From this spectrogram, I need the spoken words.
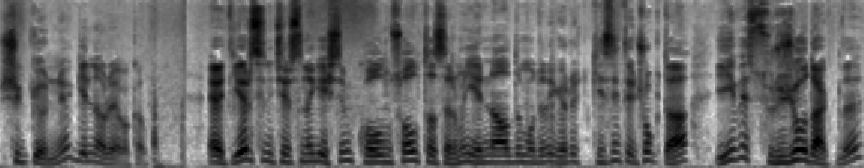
şık görünüyor. Gelin oraya bakalım. Evet yarısının içerisine geçtim. Konsol tasarımı yerini aldığı modele göre kesinlikle çok daha iyi ve sürücü odaklı.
